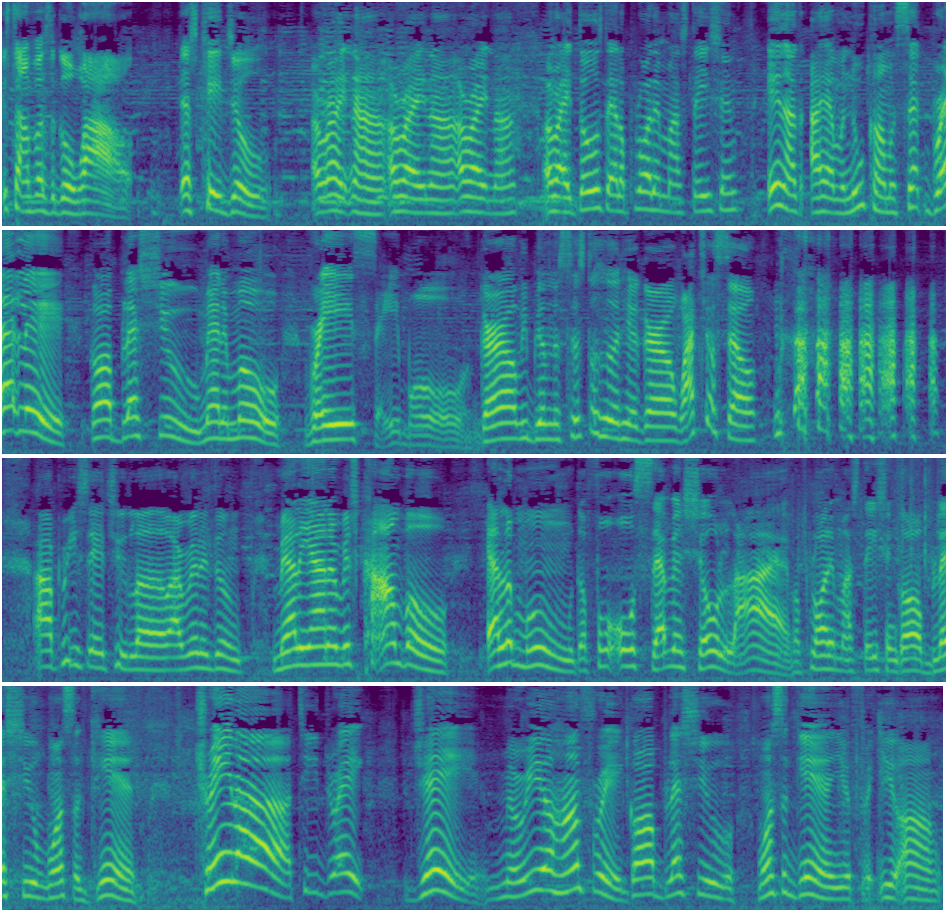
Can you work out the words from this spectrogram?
It's time for us to go wild. That's K Joe. All right now, all right now, all right now. All right, those that applauded my station. And I, I have a newcomer, Seth Bradley. God bless you, Maddie Mo, Ray Sable. Girl, we building a sisterhood here, girl. Watch yourself. I appreciate you, love. I really do. Meliana Rich Convo. Ella Moon, the 407 show live. Applauding my station. God bless you once again. Trina T. Drake. Jay, Maria Humphrey, God bless you once again. You you um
